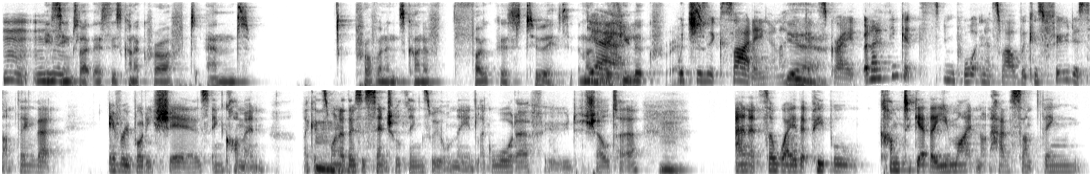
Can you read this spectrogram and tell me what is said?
Mm, it seems like there's this kind of craft and provenance kind of focus to it at the moment. If you look for it, Which is exciting and I Yeah. think it's great. But I think it's important as well because food is something that everybody shares in common. Like it's Mm. one of those essential things we all need, like water, food, shelter. Mm. And it's a way that people come together. You might not have something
